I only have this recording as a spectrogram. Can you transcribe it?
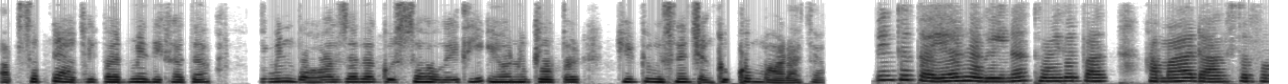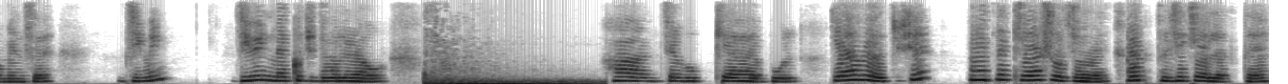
आप सबने आखिरी पार्ट में देखा था जिमिन बहुत ज़्यादा गुस्सा हो गई थी योनो के ऊपर, क्योंकि उसने जंकुक को मारा था। तो तैयार हो गई ना थोड़ी देर बाद। हमारा डांस परफॉर्मेंस है। जिमिन जिमिन मैं कुछ बोल रहा हूँ। हाँ जब क्या है बोल, क्या हुआ तुझे तू इतना क्या सोच रहा है अब तुझे क्या लगता है?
